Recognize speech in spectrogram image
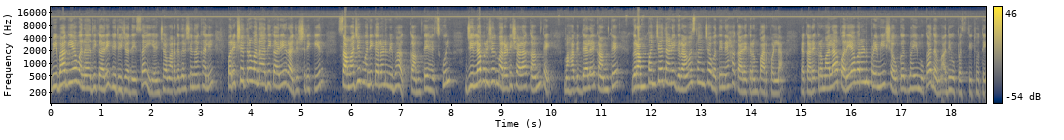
विभागीय वन अधिकारी गिरिजा देसाई यांच्या मार्गदर्शनाखाली परिक्षेत्र वन अधिकारी राजश्री कीर सामाजिक वनीकरण विभाग कामते हायस्कूल जिल्हा परिषद मराठी शाळा कामते महाविद्यालय कामथे ग्रामपंचायत आणि ग्रामस्थांच्या वतीने हा कार्यक्रम पार पडला. या कार्यक्रमाला पर्यावरण प्रेमी शौकतभाई मुकादम आदी उपस्थित होते.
